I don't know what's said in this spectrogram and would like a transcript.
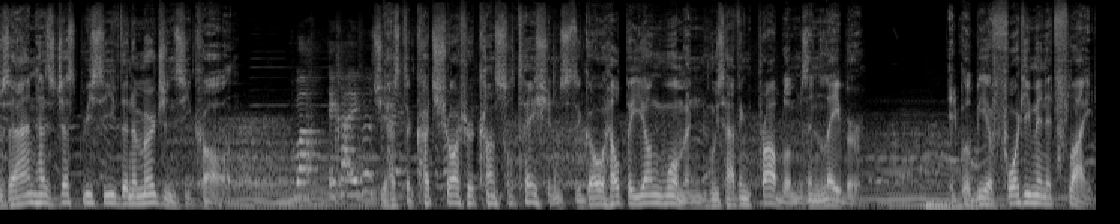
Rosanne has just received an emergency call. She has to cut short her consultations to go help a young woman who's having problems in labor. It will be a 40-minute flight.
